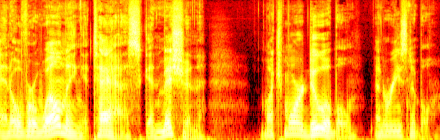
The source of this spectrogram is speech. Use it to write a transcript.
and overwhelming task and mission much more doable and reasonable.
